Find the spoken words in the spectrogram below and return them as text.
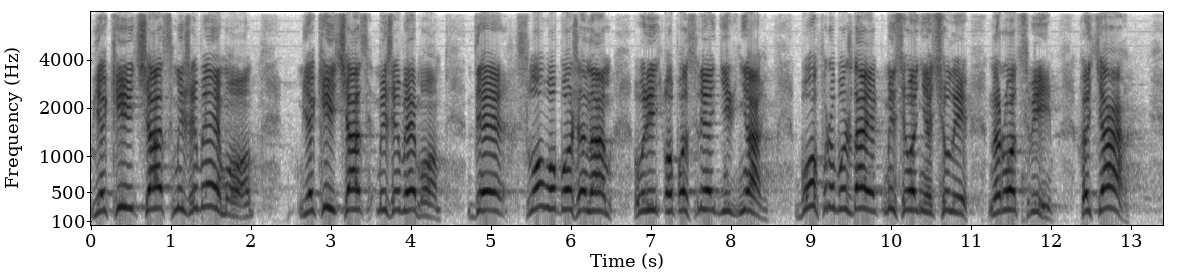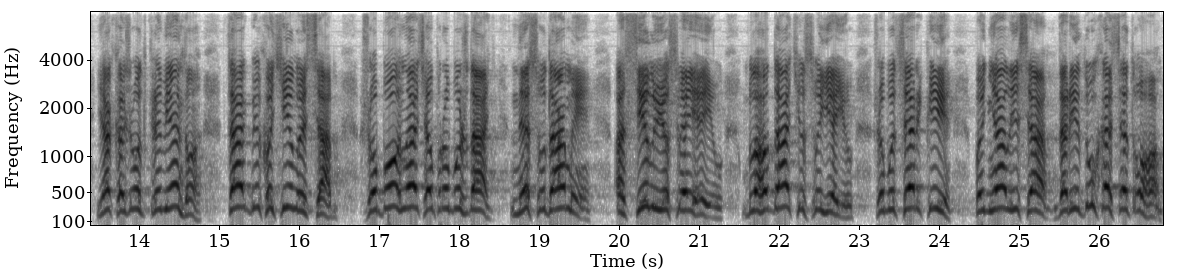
в який час ми живемо, в який час ми живемо, де Слово Боже нам говорить о останніх днях. Бог пробуждає, як ми сьогодні чули, народ свій. Хоча, я кажу откровенно, так би хотілося щоб Бог почав пробуждати не судами, а силою своєю, благодаттю своєю, щоб у церкві піднялися дари Духа Святого,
